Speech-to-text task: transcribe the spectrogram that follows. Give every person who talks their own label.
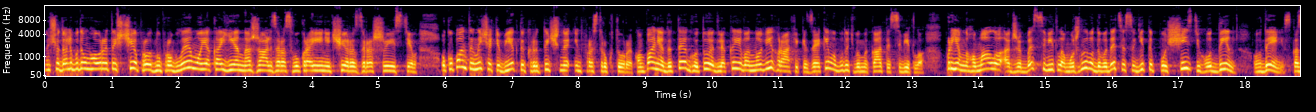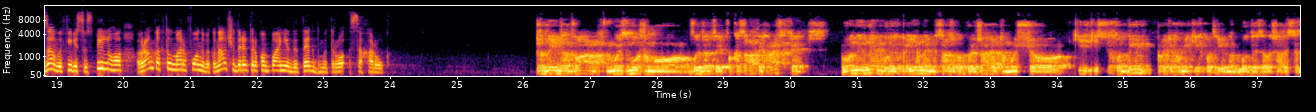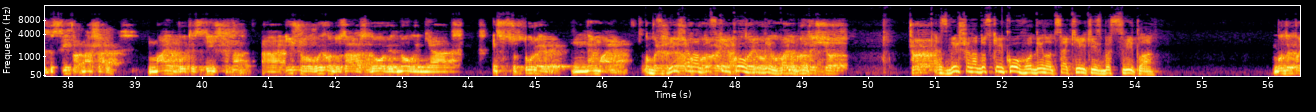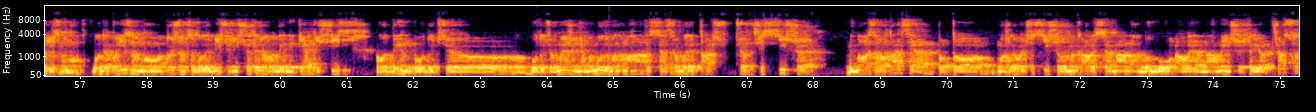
Speaker 1: Ну що далі будемо говорити ще про одну проблему, яка є, на жаль, зараз в Україні через рашистів. Окупанти нищать об'єкти критичної інфраструктури. Компанія ДТЕК готує для Києва нові графіки, за якими будуть вимикати світло. Приємного мало, адже без світла можливо доведеться сидіти по 6 годин в день. Сказав в ефірі Суспільного в рамках телемарафону виконавчий директор компанії ДТЕК Дмитро Сахарук.
Speaker 2: День за два ми зможемо видати і показати графіки. Вони не будуть приємними, зразу попереджаю, тому що кількість годин, протягом яких потрібно буде залишатися без світла, на жаль, має бути збільшена. А іншого виходу зараз до відновлення інфраструктури немає.
Speaker 3: Збільшена до скількох годин, пане
Speaker 2: про те, що що?
Speaker 3: Збільшена до скількох годин оця кількість без світла?
Speaker 2: Буде по-різному. Буде по-різному. Точно це буде більше ніж 4 години, 5 і 6 годин будуть, е, будуть обмеження. Ми будемо намагатися зробити так, щоб частіше відбулася ротація, тобто, можливо, частіше вимикалися на добу, але на менший період часу.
